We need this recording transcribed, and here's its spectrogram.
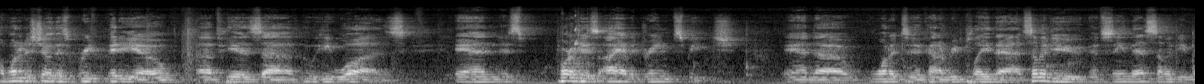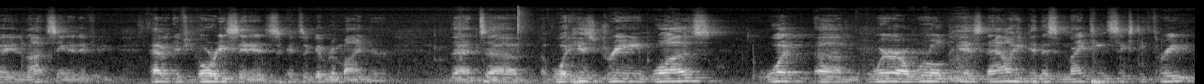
I wanted to show this brief video of his, uh, who he was. And it's part of his I Have a Dream speech. And uh, wanted to kind of replay that. Some of you have seen this, some of you may have not seen it. If you have, if you've already seen it, it's, it's a good reminder that uh, of what his dream was, what um, where our world is now. He did this in 1963,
